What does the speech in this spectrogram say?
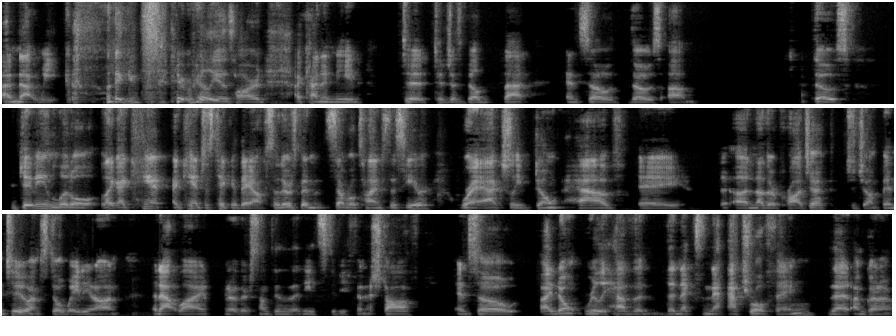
I'm that weak. like it really is hard. I kind of need to to just build that. And so those um those getting little like I can't I can't just take a day off. So there's been several times this year where I actually don't have a another project to jump into. I'm still waiting on an outline or there's something that needs to be finished off. And so I don't really have the the next natural thing that I'm gonna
